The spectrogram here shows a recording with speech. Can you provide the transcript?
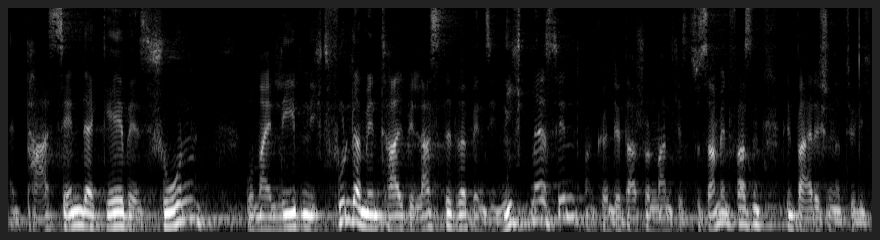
Ein paar Sender gäbe es schon, wo mein Leben nicht fundamental belastet wird, wenn sie nicht mehr sind. Man könnte da schon manches zusammenfassen. Den bayerischen natürlich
